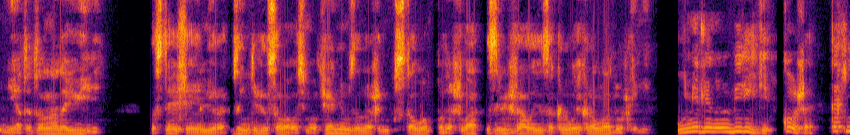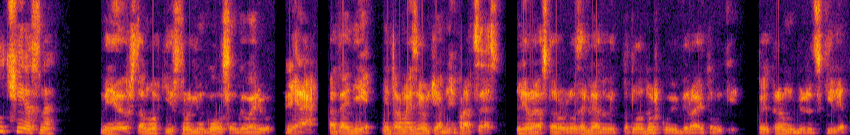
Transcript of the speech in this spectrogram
нет, это надо видеть. Настоящая Лира заинтересовалась молчанием за нашим столом, подошла, завизжала и закрыла экран ладошками. «Немедленно уберите, Коша, так нечестно!» Меняю установки и строгим голосом говорю. «Лера, отойди, не тормози учебный процесс!» Лера осторожно заглядывает под ладошку и убирает руки. По экрану бежит скелет.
